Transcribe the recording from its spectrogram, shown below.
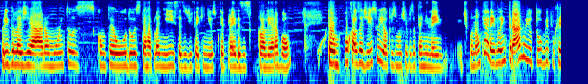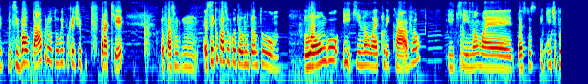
privilegiaram muitos conteúdos terraplanistas e de fake news, porque para eles aquilo ali era bom. Então, por causa disso e outros motivos, eu terminei, tipo, não querendo entrar no YouTube, porque, assim, voltar pro YouTube, porque, tipo, pra quê? Eu faço um- Eu sei que eu faço um conteúdo um tanto longo e que não é clicável e que não é das pessoas, e que tipo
